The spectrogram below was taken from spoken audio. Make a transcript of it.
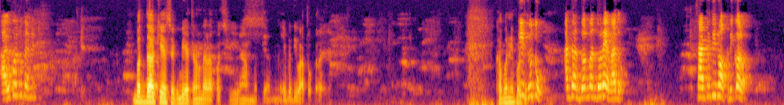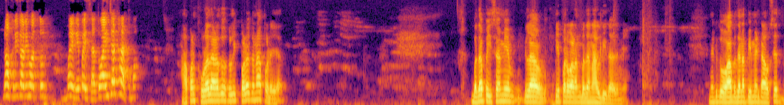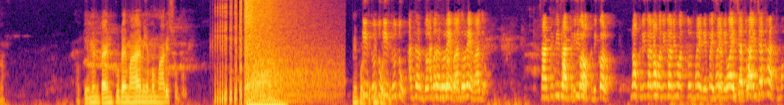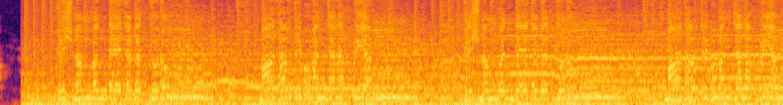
આવ્યું કોઈનું પેમેન્ટ બધા કહે છે કે બે ત્રણ દાડા પછી આમ તેમ એ બધી વાતો કરે છે. ખબર નહીં પડતી. કીધું તું. આ ધંધો ને બંધો રહેવા દો. શાંતિથી નોકરી કરો. નોકરી કરી હોત તો મહિને પૈસા તો આવી જાત હાથમાં. હા પણ થોડા દાડા તો તકલીફ પડે કે ના પડે યાર. બધા પૈસા મેં પેલા પેપર વાળાને બધાને હાલ દીધા છે મેં. મેં કીધું આ બધાના પેમેન્ટ આવશે જ ને. પેમેન્ટ ટાઈમ ટુ ટાઈમ આયા નહીં એમાં મારી શું ભૂલ? નહીં વંદે જગદગુરુ. માધવ ત્રિભુવન જલ પ્રિયમ કૃષ્ણમ વંદે જગદગુરુ. માધવ ત્રિભુવન જલ પ્રિયમ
